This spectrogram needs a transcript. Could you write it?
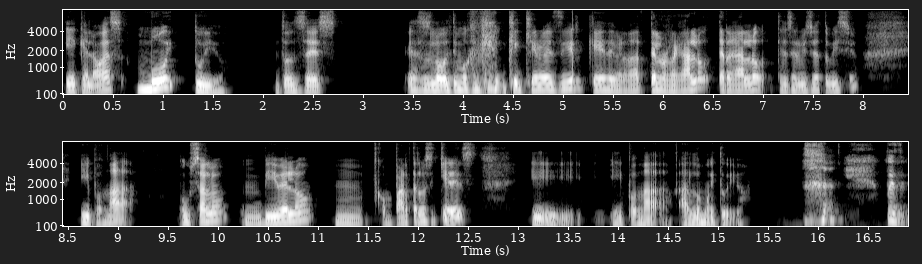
y de que lo hagas muy tuyo. Entonces, eso es lo último que, quiero decir, que de verdad te lo regalo, te regalo que el servicio de tu vicio. Y pues nada, úsalo, mm, vívelo, mm, compártelo si quieres y, y pues nada, hazlo muy tuyo. Pues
